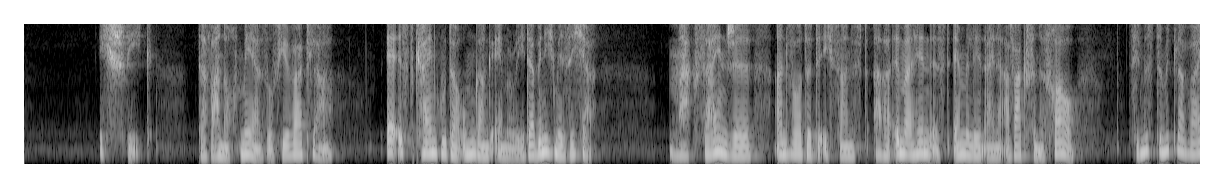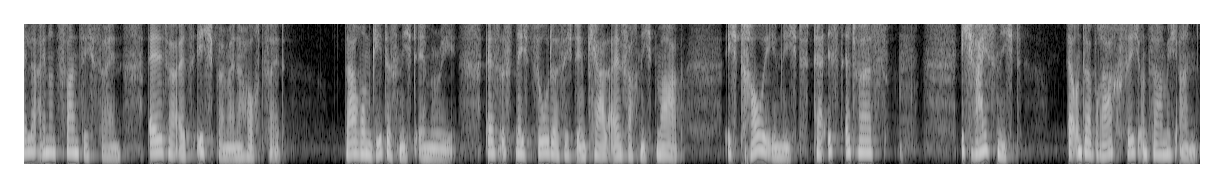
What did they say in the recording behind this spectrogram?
Ich schwieg. Da war noch mehr, so viel war klar. Er ist kein guter Umgang, Emery, da bin ich mir sicher. Mag sein, Jill, antwortete ich sanft, aber immerhin ist Emmeline eine erwachsene Frau. Sie müsste mittlerweile 21 sein, älter als ich bei meiner Hochzeit. Darum geht es nicht, Emery. Es ist nicht so, dass ich den Kerl einfach nicht mag. Ich traue ihm nicht. Da ist etwas. Ich weiß nicht. Er unterbrach sich und sah mich an.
